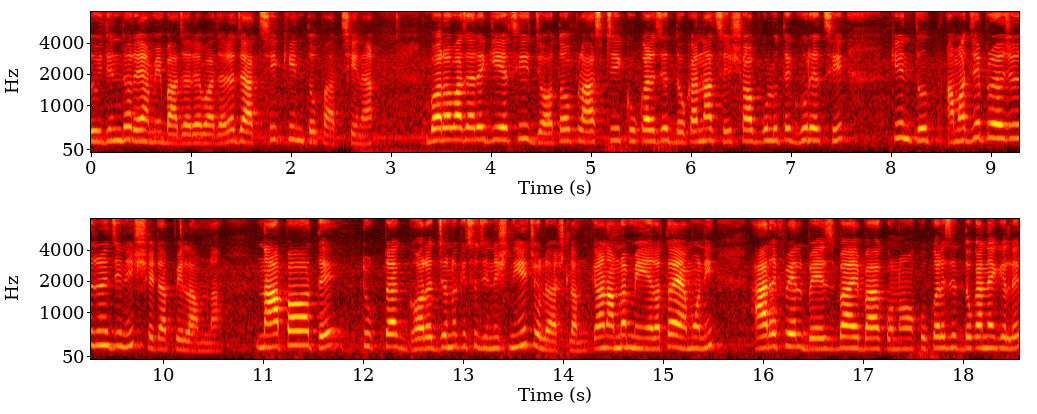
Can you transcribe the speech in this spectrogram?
দুই দিন ধরে আমি বাজারে বাজারে যাচ্ছি কিন্তু পাচ্ছি না। বড় বাজারে গিয়েছি, যত প্লাস্টিক, কুকারের দোকান আছে সবগুলোতে ঘুরেছি। কিন্তু আমার যে প্রয়োজনীয় জিনিস সেটা পেলাম না। না পাওয়াতে টুকটাক ঘরের জন্য কিছু জিনিস নিয়ে চলে আসলাম। কারণ আমরা মেয়েরা তো এমনই R F L base buy বা কোনো কুকারেজের দোকানে গেলে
